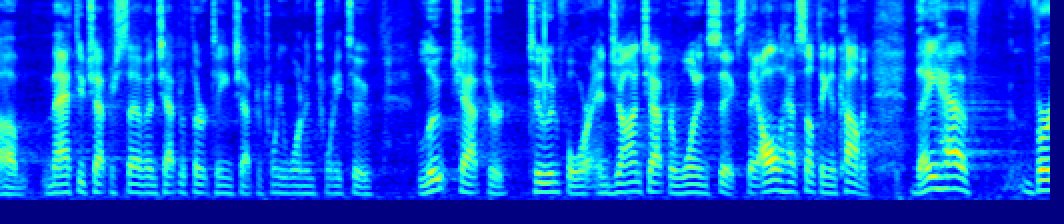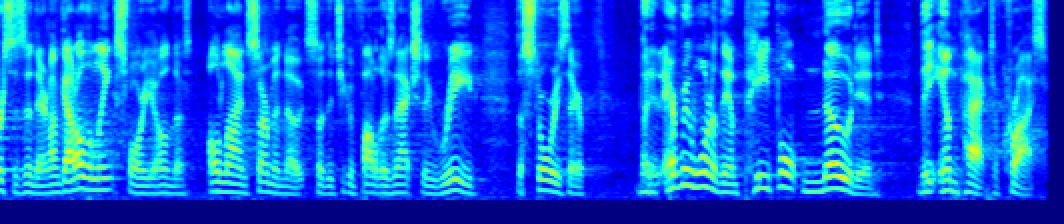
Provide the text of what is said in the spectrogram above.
um, Matthew chapter 7, chapter 13, chapter 21 and 22, Luke chapter 2 and 4, and John chapter 1 and 6. They all have something in common. They have verses in there, and I've got all the links for you on the online sermon notes so that you can follow those and actually read the stories there. But in every one of them, people noted the impact of Christ.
